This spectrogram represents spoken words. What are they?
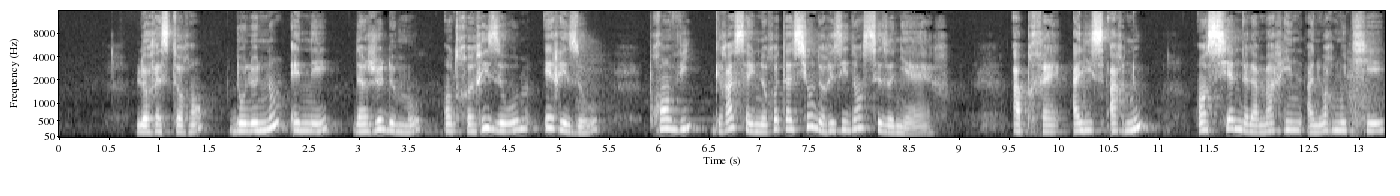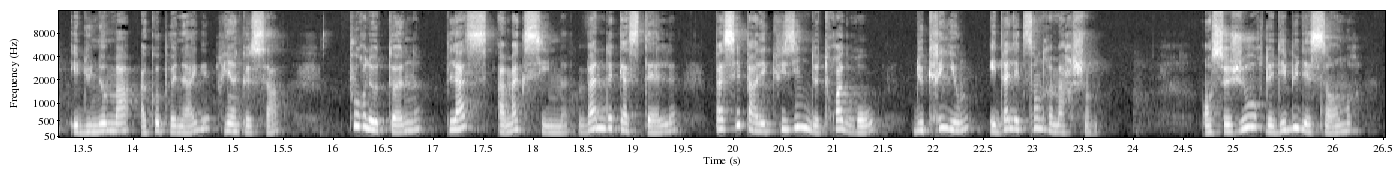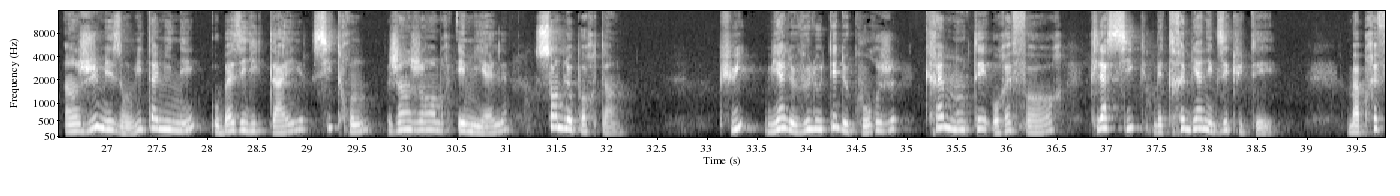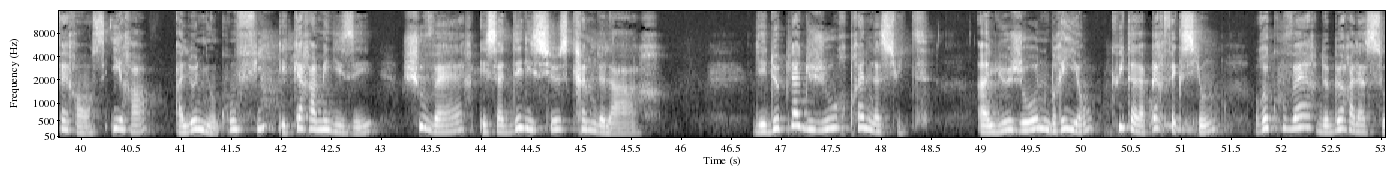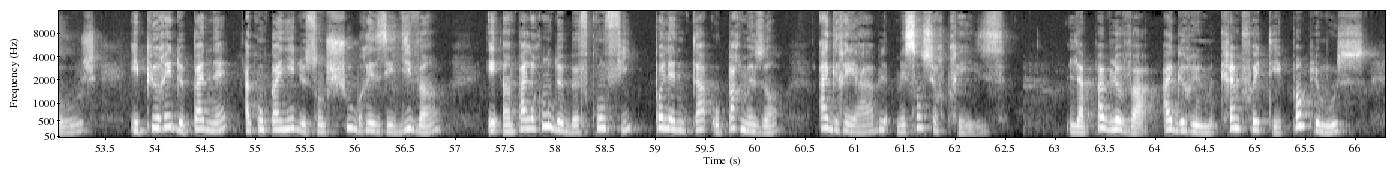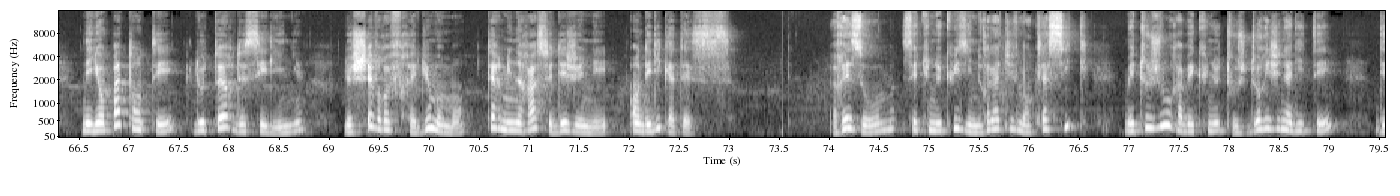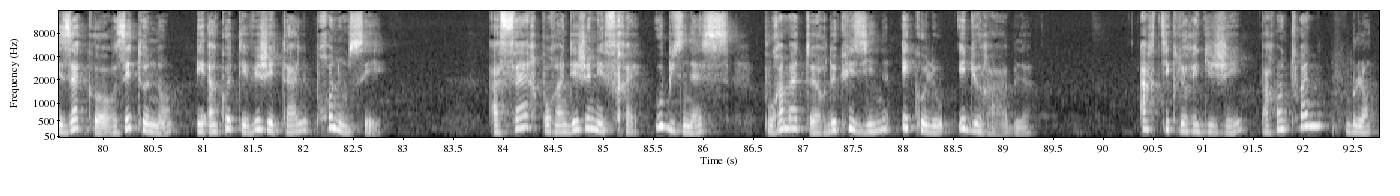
Le restaurant, dont le nom est né d'un jeu de mots entre rhizome et réseau, prend vie grâce à une rotation de résidences saisonnières. Après Alice Arnoux, ancienne de la marine à Noirmoutier et du Noma à Copenhague, rien que ça, pour l'automne, place à Maxime Van de Castel, passé par les cuisines de Trois Gros, du Crillon et d'Alexandre Marchand. En ce jour de début décembre, un jus maison vitaminé au basilic taille, citron, gingembre et miel semble opportun. Puis vient le velouté de courge, crème montée au réfort, classique mais très bien exécuté. Ma préférence ira à l'oignon confit et caramélisé, chou vert et sa délicieuse crème de lard. Les deux plats du jour prennent la suite. Un lieu jaune brillant, cuit à la perfection, recouvert de beurre à la sauge, et purée de panais accompagné de son chou braisé divin, et un paleron de bœuf confit, polenta au parmesan, agréable mais sans surprise. La pavlova, agrumes, crème fouettée, pamplemousse, n'ayant pas tenté l'auteur de ces lignes, le chèvre frais du moment terminera ce déjeuner en délicatesse. Rhizome, c'est une cuisine relativement classique, mais toujours avec une touche d'originalité, des accords étonnants et un côté végétal prononcé. À faire pour un déjeuner frais ou business pour amateurs de cuisine écolo et durable. Article rédigé par Antoine Blanc.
